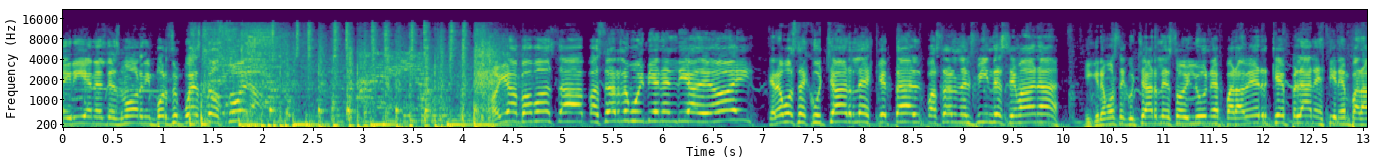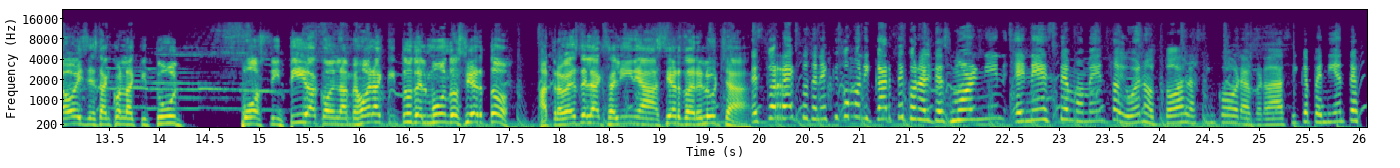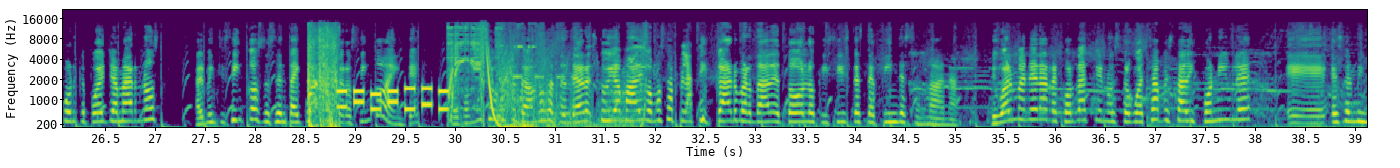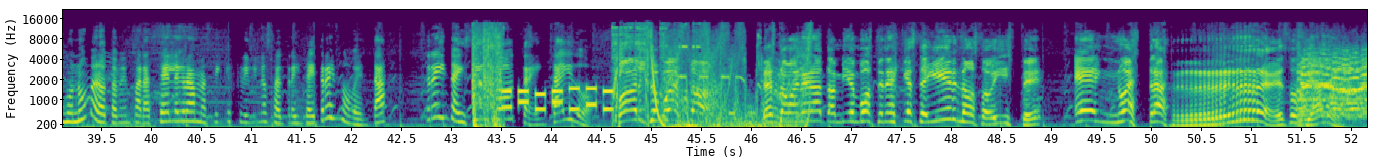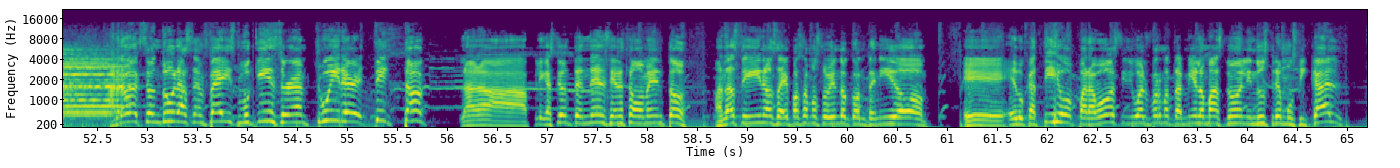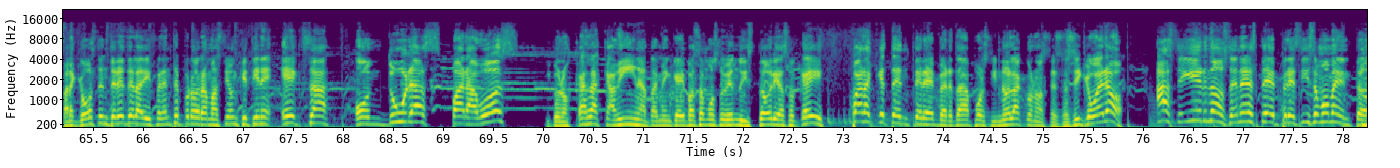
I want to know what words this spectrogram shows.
Alegría en el Desmorning, por supuesto. ¡Súbela! Oigan, vamos a pasarlo muy bien el día de hoy. Queremos escucharles qué tal pasaron el fin de semana. Y queremos escucharles hoy lunes para ver qué planes tienen para hoy. Si están con la actitud positiva, con la mejor actitud del mundo, ¿cierto? A través de la exalínea, ¿cierto, Arelucha? Es correcto, tenés que comunicarte con el This en este momento y bueno, todas las 5 horas, ¿verdad? Así que pendientes porque puedes llamarnos al 25 64 tu llamada y vamos a platicar, ¿verdad? De todo lo que hiciste este fin de semana. De igual manera, recordad que nuestro WhatsApp está disponible. eh, es el mismo número también para Telegram, así que escribinos al 3390 3532. Por supuesto. De esta manera también vos tenés que seguirnos, ¿oíste? En nuestras redes sociales. Arroba Honduras en Facebook, Instagram, Twitter, TikTok. La aplicación Tendencia en este momento. Anda a seguirnos, ahí pasamos subiendo contenido eh, educativo para vos y de igual forma también lo más nuevo en la industria musical para que vos te enteres de la diferente programación que tiene Exa Honduras para vos y conozcas la cabina también, que ahí pasamos subiendo historias, ¿ok? Para que te enteres, ¿verdad? Por si no la conoces. Así que bueno, a seguirnos en este preciso momento.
